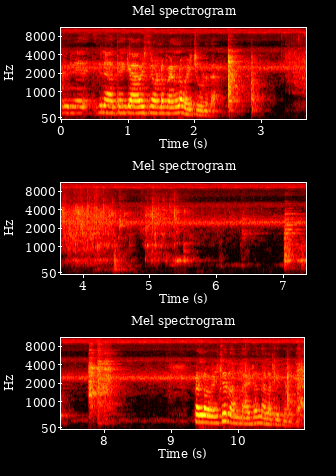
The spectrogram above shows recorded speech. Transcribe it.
ഇതിന് ഇതിനകത്തേക്ക് ആവശ്യത്തിനുള്ള വെള്ളം ഒഴിച്ചു കൊടുക്കാം. വെള്ളം ഒഴിച്ച് നന്നായിട്ട് ഇളക്കി കൊടുക്കാം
